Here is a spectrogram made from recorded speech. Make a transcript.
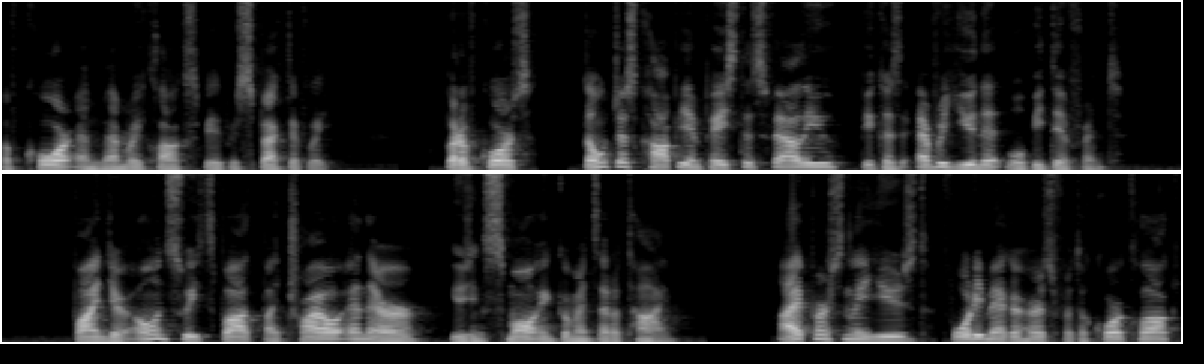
of core and memory clock speed respectively. But of course, don't just copy and paste this value because every unit will be different. Find your own sweet spot by trial and error using small increments at a time. I personally used 40 MHz for the core clock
